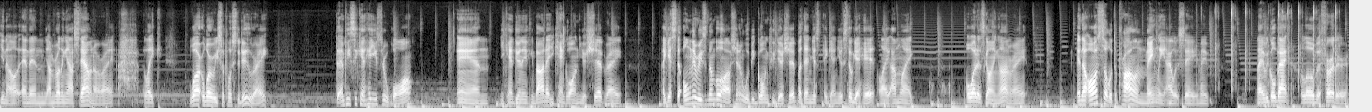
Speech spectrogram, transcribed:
You know, and then I'm running out of stamina, right? like, what, are we supposed to do, right? The NPC can hit you through wall, and you can't do anything about it. You can't go on your ship, right? I guess the only reasonable option would be going to their ship, but then just again, you'll still get hit. Like I'm like, what is going on, right? And also the problem mainly, I would say, maybe like we go back a little bit further.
